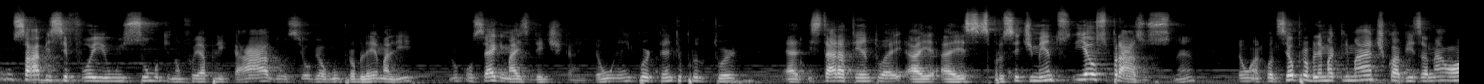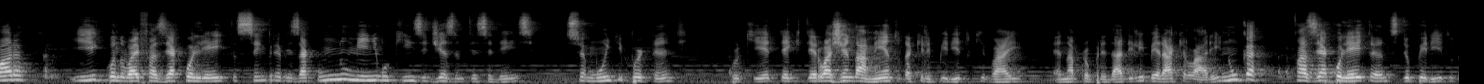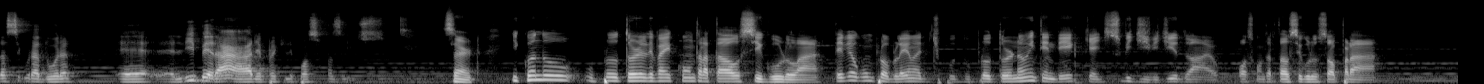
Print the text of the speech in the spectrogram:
Não sabe se foi um insumo que não foi aplicado, se houve algum problema ali, não consegue mais identificar. Então é importante o produtor é, estar atento a, a, a, esses procedimentos e aos prazos. Né? Então, aconteceu o problema climático, avisa na hora, e quando vai fazer a colheita, sempre avisar com no mínimo 15 dias de antecedência. Isso é muito importante, porque tem que ter o agendamento daquele perito que vai é, na propriedade liberar aquela área. E nunca fazer a colheita antes do perito da seguradora é, é, liberar a área para que ele possa fazer isso. Certo. E quando o produtor ele vai contratar o seguro lá, teve algum problema tipo do produtor não entender que é subdividido? Ah, eu posso contratar o seguro só para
